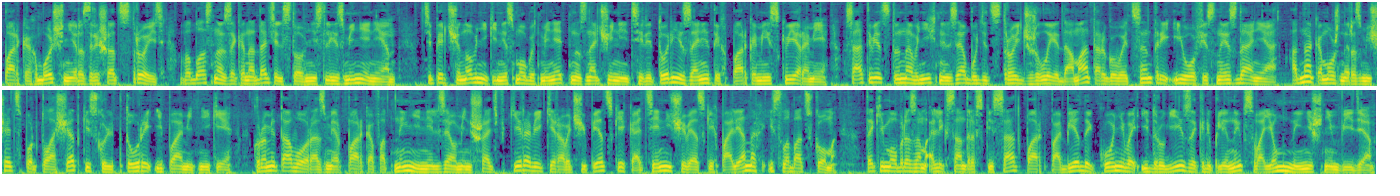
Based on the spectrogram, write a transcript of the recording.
В парках больше не разрешат строить. В областное законодательство внесли изменения. Теперь чиновники не смогут менять назначение территорий, занятых парками и скверами. Соответственно, в них нельзя будет строить жилые дома, торговые центры и офисные здания. Однако можно размещать спортплощадки, скульптуры и памятники. Кроме того, размер парков отныне нельзя уменьшать в Кирове, Кирово-Чепецке, Котельниче, Вятских Полянах и Слободском. Таким образом, Александровский сад, Парк Победы, Конева и другие закреплены в своем нынешнем виде.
